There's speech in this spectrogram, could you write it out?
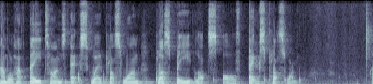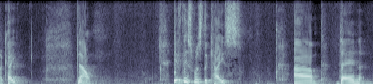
And we'll have a times x squared plus 1 plus b lots of x plus 1. Okay? Now, if this was the case, um, then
